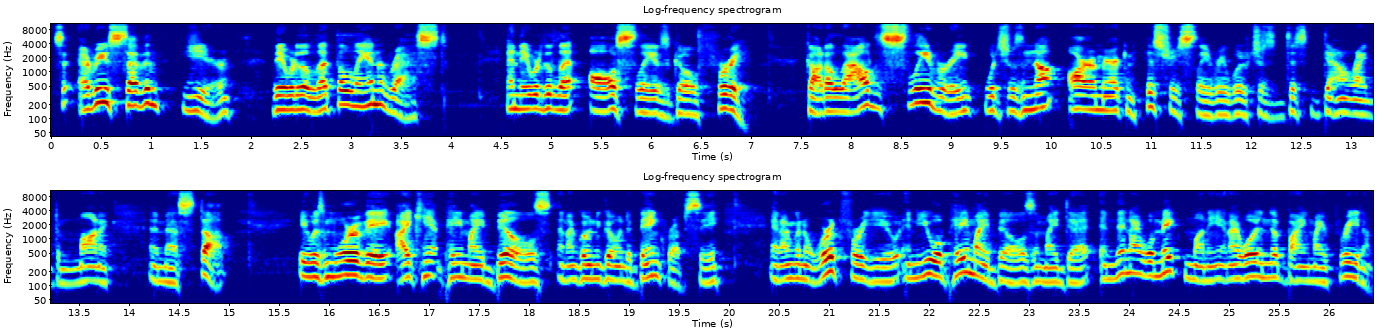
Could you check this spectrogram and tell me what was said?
So every seventh year, they were to let the land rest and they were to let all slaves go free. God allowed slavery, which was not our American history slavery, which is just downright demonic and messed up. It was more of a I can't pay my bills and I'm going to go into bankruptcy and I'm going to work for you and you will pay my bills and my debt and then I will make money and I will end up buying my freedom.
